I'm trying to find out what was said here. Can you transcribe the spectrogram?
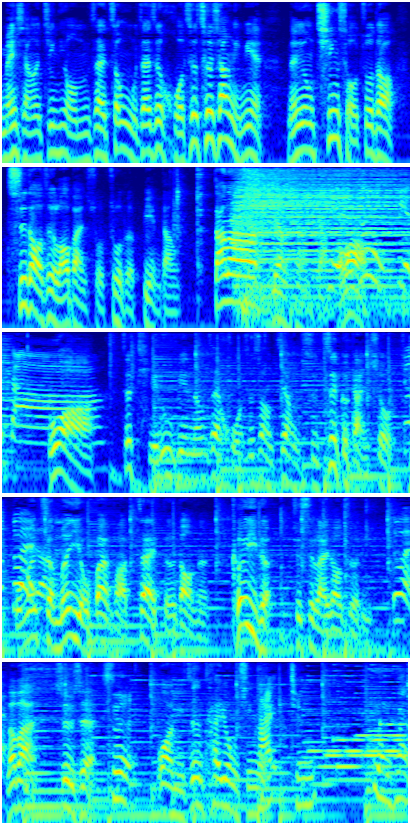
没想到今天我们在中午在这个火车车厢里面，能用亲手做到吃到这个老板所做的便当，当当亮相一下，好不好？便当。哇，这铁路便当在火车上这样吃，这个感受，我们怎么有办法再得到呢？可以的，就是来到这里。对。老板是不是？是，哇，你真的太用心了来。，请用饭。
